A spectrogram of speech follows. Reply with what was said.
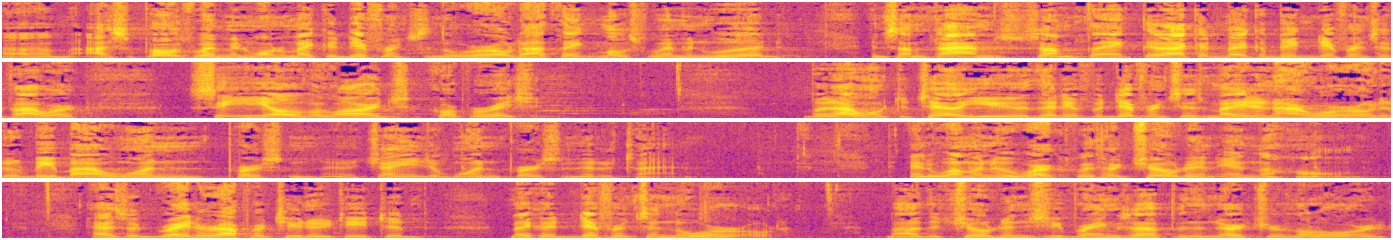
Um, I suppose women want to make a difference in the world. I think most women would. And sometimes some think that I could make a big difference if I were CEO of a large corporation. But I want to tell you that if a difference is made in our world, it'll be by one person, and a change of one person at a time. And a woman who works with her children in the home has a greater opportunity to make a difference in the world by the children she brings up in the nurture of the Lord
